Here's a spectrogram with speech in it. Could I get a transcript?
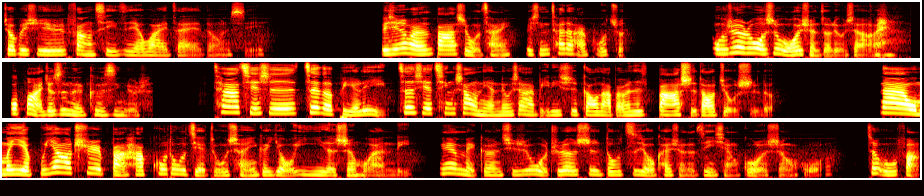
就必须放弃这些外在的东西。旅行的百分之八十，我猜旅行猜的还不准。我觉得如果是我会选择留下来。我本来就是那个个性的人。他其实这个比例，这些青少年留下的比例是高达百分之八十到九十的。那我们也不要去把它过度解读成一个有意义的生活案例，因为每个人其实我觉得是都自由可以选择自己想过的生活，这无妨。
